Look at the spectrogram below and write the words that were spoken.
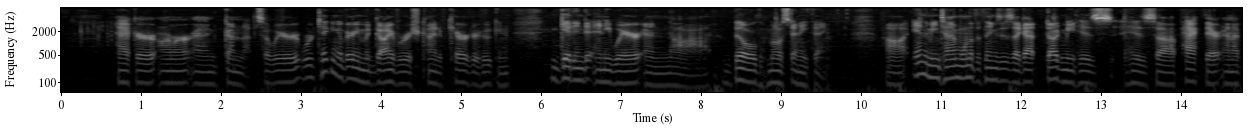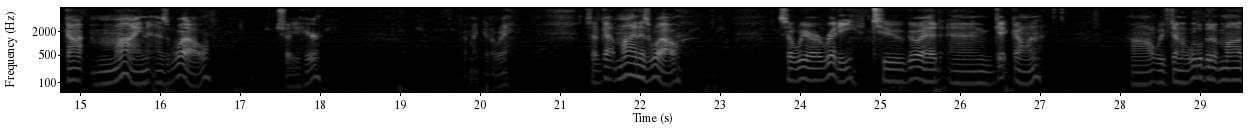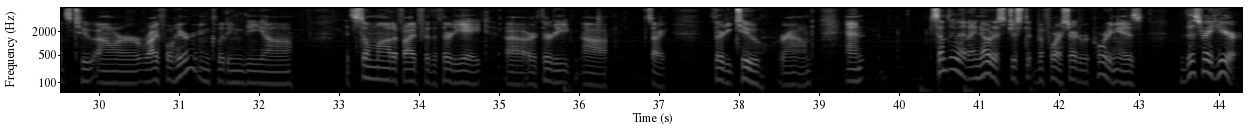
Hacker, Armor, and Gun Nut. So we're, we're taking a very MacGyverish kind of character who can get into anywhere and uh, build most anything. Uh, in the meantime, one of the things is I got Dogmeat his his uh, pack there, and I've got mine as well. show you here. If I might get away. So I've got mine as well. So we are ready to go ahead and get going. Uh, we've done a little bit of mods to our rifle here, including the. Uh, it's still modified for the 38 uh, or 30. Uh, sorry, 32 round, and something that I noticed just before I started recording is this right here.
